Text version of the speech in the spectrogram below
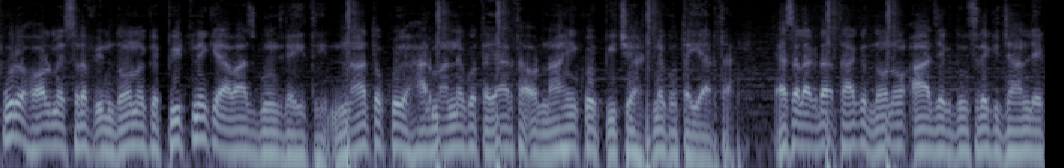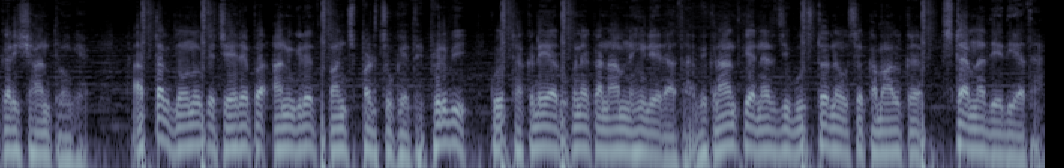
पूरे हॉल में सिर्फ़ इन दोनों के पीटने की आवाज़ गूंज रही थी। ना तो कोई हार मानने को तैयार था और ना ही कोई पीछे हटने को तैयार था। ऐसा लग रहा था कि दोनों आज एक दूसरे की जान लेकर ही शांत होंगे। अब तक दोनों के चेहरे पर अनगिनत पंच पड़ चुके थे। फिर भी कोई थकने या रुकने का नाम नहीं ले रहा था। विक्रांत के एनर्जी बूस्टर ने उसे कमाल कर स्टेमिना दे दिया था।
